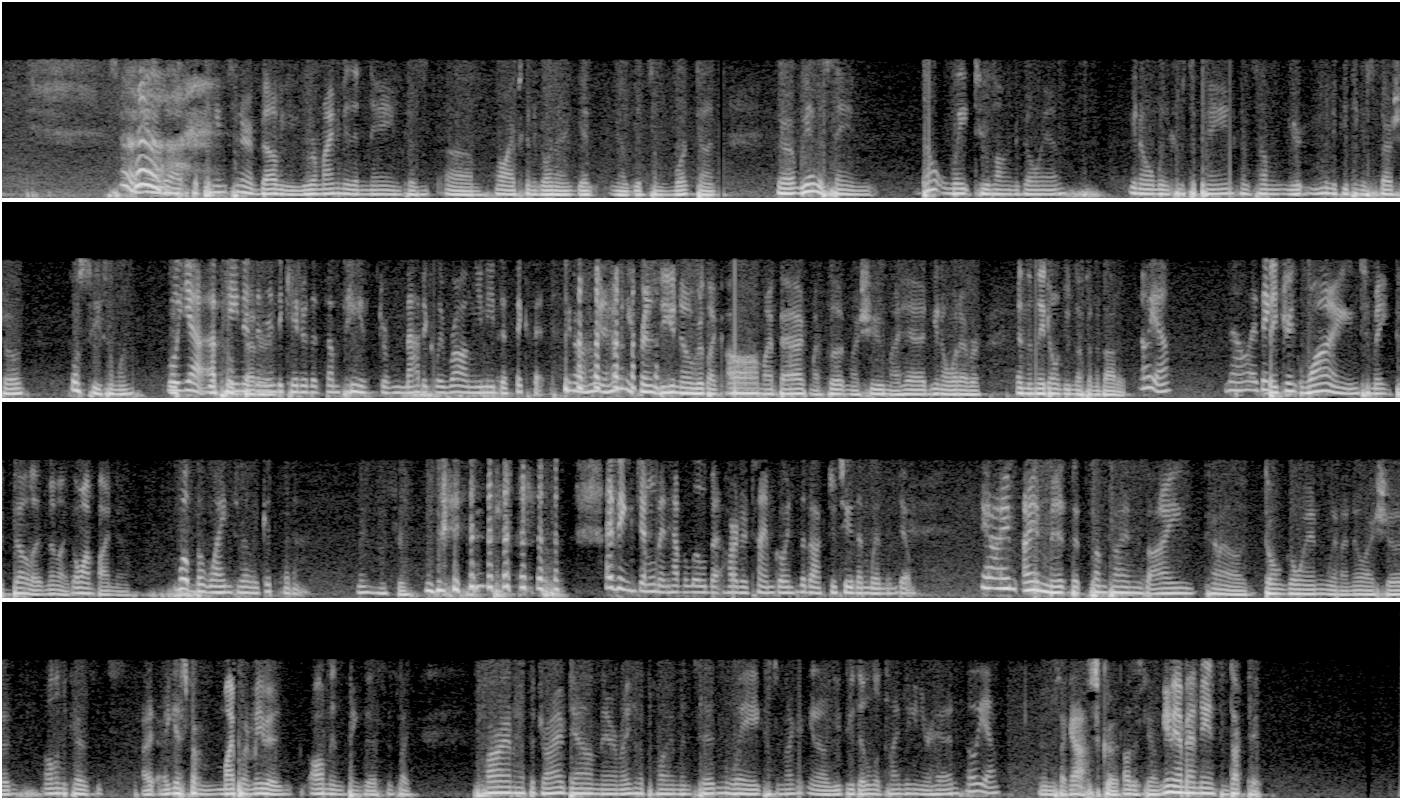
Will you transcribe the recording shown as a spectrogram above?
So, you know, the, the Pain Center in Bellevue. You reminded me of the name because um, my wife's going to go in there and get you know get some work done. Uh, we have a saying: don't wait too long to go in. You know, when it comes to pain, because some you're, even if you think it's threshold, go see someone. well, You'll- yeah, a pain is an indicator that something is dramatically wrong. You need to fix it. You know, I mean, how many friends do you know who are like, oh, my back, my foot, my shoe, my head, you know, whatever, and then they don't do nothing about it. Oh yeah. No, I think They drink wine to make to dull it, and they're like, oh, I'm fine now. well, but wine's really good for that. Yeah, that's true. I think gentlemen have a little bit harder time going to the doctor too than women do. Yeah, I, I admit that sometimes I kind of don't go in when I know I should, only because it's. I, I guess from my point, maybe all men think this. It's like, fine, I have to drive down there, make an appointment, sit and wait, because I'm not, you know, you do the little time thing in your head, Oh yeah. and it's like, ah, screw it, I'll just, know, give me a band-aid and some duct tape.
